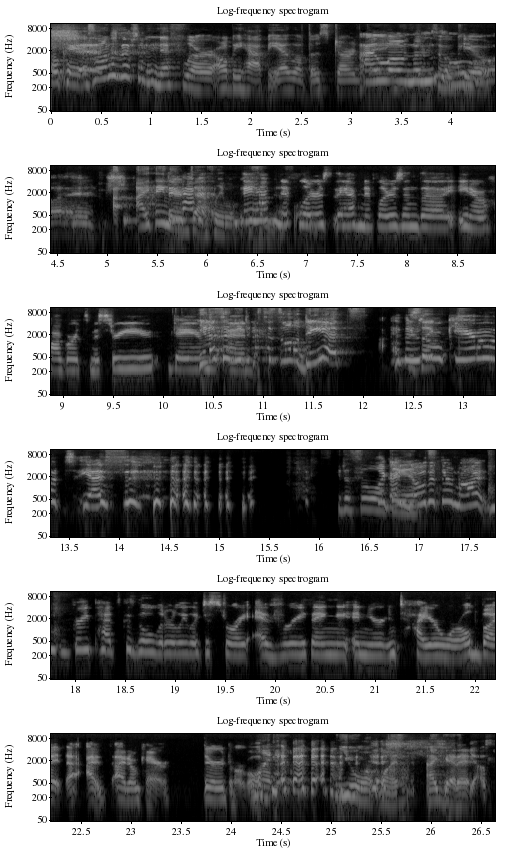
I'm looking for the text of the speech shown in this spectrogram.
Okay, as long as there's some Niffler, I'll be happy. I love those darn things. I love them They're so, cute. much. I, I think They there have- definitely will be They have some nifflers. They have nifflers in the you know Hogwarts mystery game. Yes, and, and, he does his little dance. and they're he's so like- cute. Yes. He does a little like dance. I know that they're not great pets because they'll literally like destroy everything in your entire world, but I I don't care. They're adorable. I know. You want one. I get it. yes.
